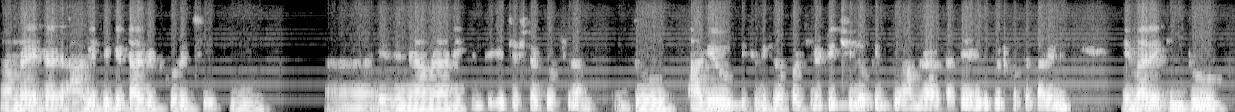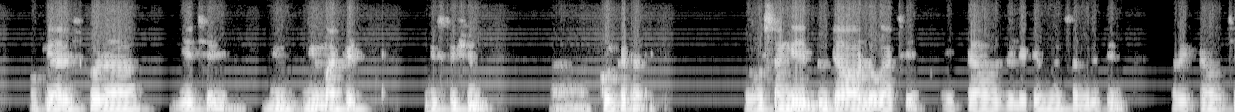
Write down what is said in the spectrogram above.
আমরা এটা আগে থেকে টার্গেট করেছি কি আহ, এই জন্য আমরা অনেকদিন থেকে চেষ্টা করছিলাম, কিন্তু আগেও কিছু কিছু অপরচুনিটি ছিল, কিন্তু আমরা তাকে এক্সিকিউট করতে পারিনি। এবারে কিন্তু ওকে অ্যারেস্ট করা গিয়েছে new market police station Kolkata থেকে। তো ওর সঙ্গে দুটা আর লোক আছে, একটা রিলেটিভ হয় সাবিরুদ্দিন, আর একটা হচ্ছে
